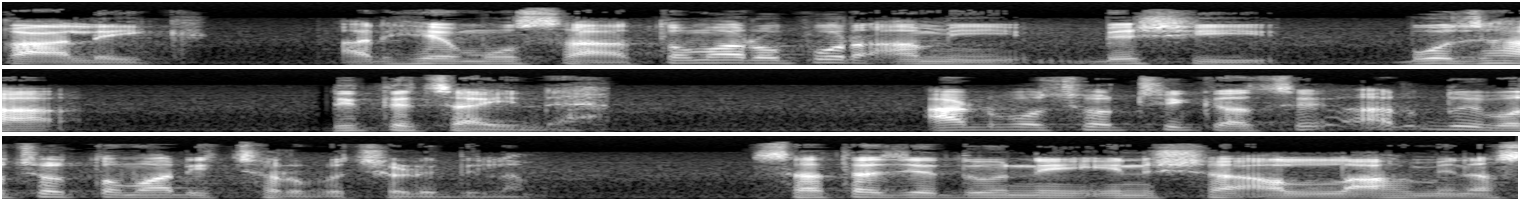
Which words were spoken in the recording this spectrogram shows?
কালেক আর হে মোসা, তোমার ওপর আমি বেশি বোঝা দিতে চাই না। আট বছর ঠিক আছে, আর দুই বছর তোমার ইচ্ছার উপর ছেড়ে দিলাম। সাথে দুনি ইনশা আল্লাহ মিনাস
